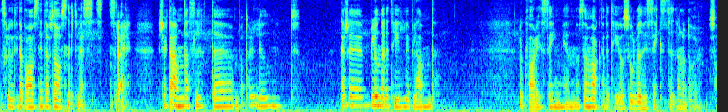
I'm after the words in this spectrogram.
Så låg jag och tittade på avsnitt efter avsnitt med sådär. Försökte andas lite, bara ta det lugnt. Kanske blundade till ibland. Låg kvar i sängen och sen vaknade Theo och Solveig vid sextiden och då sa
